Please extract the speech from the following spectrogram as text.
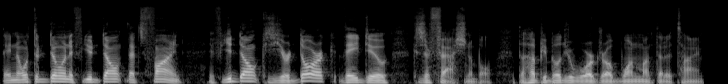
They know what they're doing. If you don't, that's fine. If you don't, because you're a dork, they do because they're fashionable. They'll help you build your wardrobe one month at a time.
